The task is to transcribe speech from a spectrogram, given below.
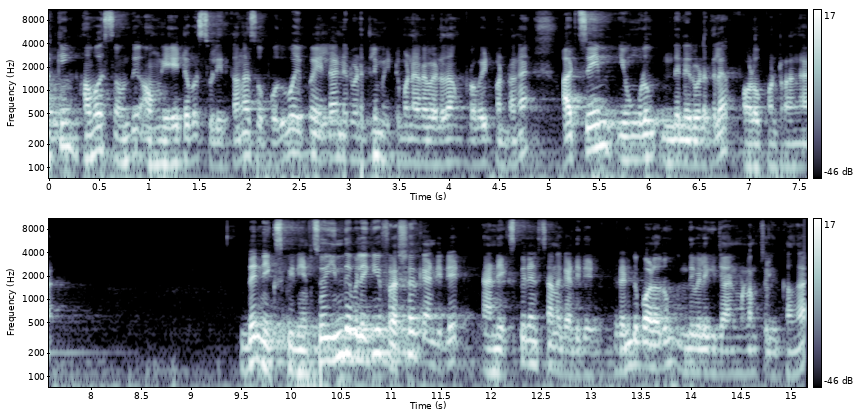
working hours வந்து அவங்க எயிட் ஹவர்ஸ் சொல்லியிருக்காங்க. ஸோ பொதுவாக இப்போ எல்லா நிறுவனத்திலும் எட்டு மணி நேரம் வேலை தான் ப்ரொவைட் பண்ணுறாங்க அட் சேம் இவங்களும் இந்த நிறுவனத்தில் ஃபாலோ பண்ணுறாங்க தென் எக்ஸ்பீரியன்ஸ் ஸோ இந்த வேலைக்கு ஃப்ரெஷர் கேண்டிடேட் அண்ட் எக்ஸ்பீரியன்ஸான கேண்டிடேட் ரெண்டு பாலரும் இந்த வேலைக்கு ஜாயின் பண்ணலாம் சொல்லியிருக்காங்க.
